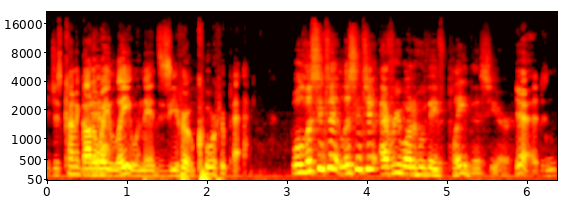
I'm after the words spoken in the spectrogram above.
It just kind of got Yeah. away late when they had zero quarterback. Well, listen to listen to everyone who they've played this year. Yeah, The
